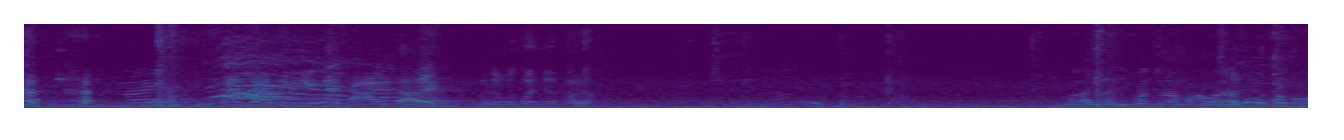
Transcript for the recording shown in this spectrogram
살살 때리네, 살살. 자전거 탔냐 가라? 이번 주, 이번 주에 한번 가봐야지. 자전거 타고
